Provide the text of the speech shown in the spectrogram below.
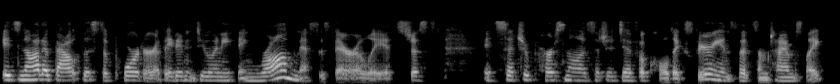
it's not about the supporter they didn't do anything wrong necessarily it's just it's such a personal and such a difficult experience that sometimes like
